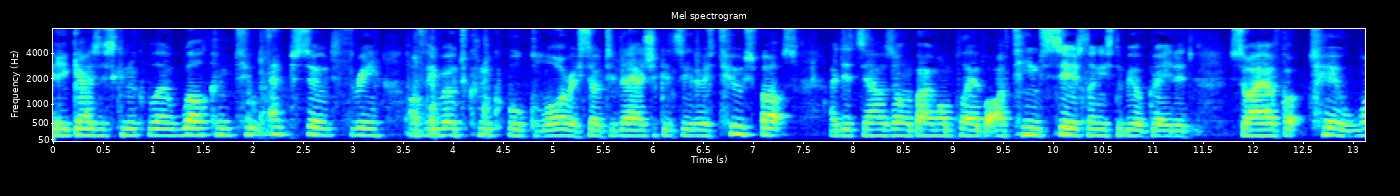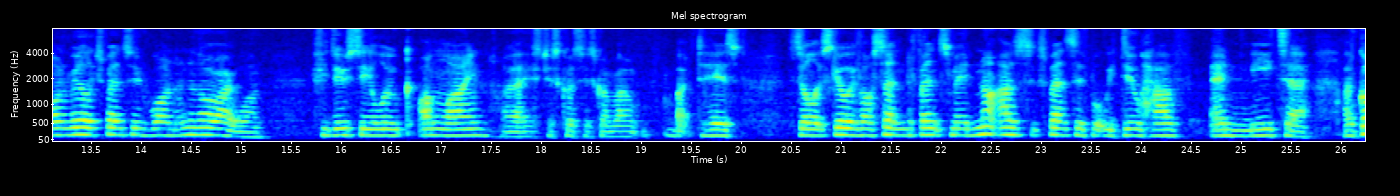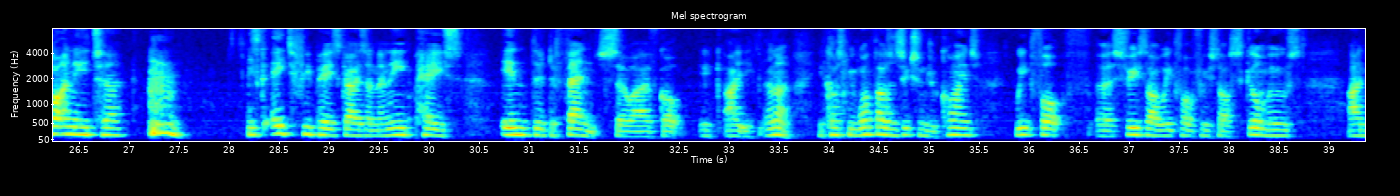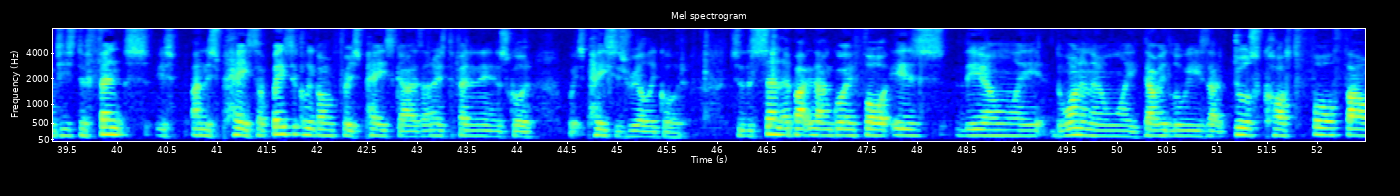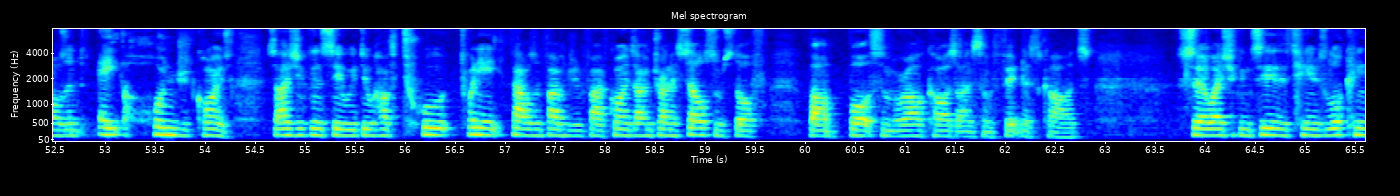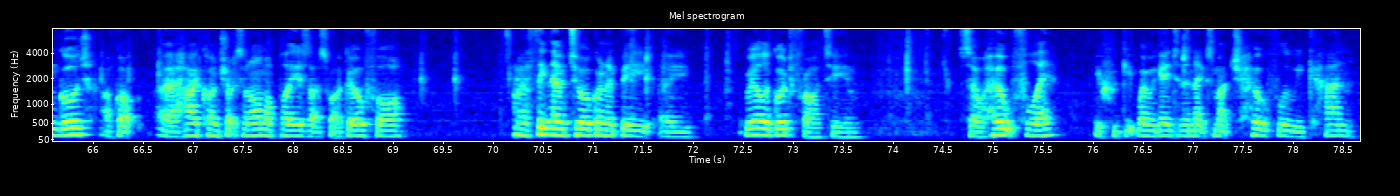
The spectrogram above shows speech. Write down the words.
Hey guys, it's Conukeable and welcome to episode 3 of the Road to Canuck Conukeable Glory. So today, as you can see, there's two spots. I did say I was only buying one player, but our team seriously needs to be upgraded. So I have got two. One real expensive one and an alright one. If you do see Luke online, uh, it's just because he's gone round, back to his. So let's go with our centre defence mid. Not as expensive, but we do have Anita. I've got Anita. He's got 83 pace, guys, and I need pace in the defence. So I've got, I, I don't know, it cost me 1,600 coins, weak foot, uh, 3 star weak foot, 3 star skill moves, and his defence is and his pace. I've basically gone for his pace, guys. I know his defending is good, but his pace is really good. So the centre back that I'm going for is the only, the one and only David Luiz. That does cost 4,800 coins. So as you can see, we do have 28,505 coins. I'm trying to sell some stuff, but I bought some morale cards and some fitness cards. So as you can see, the team's looking good. I've got uh, high contracts on all my players. That's what I go for. And I think them two are going to be a really good for our team. So hopefully if we get when we get into the next match, hopefully we can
